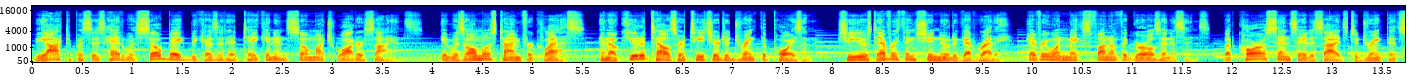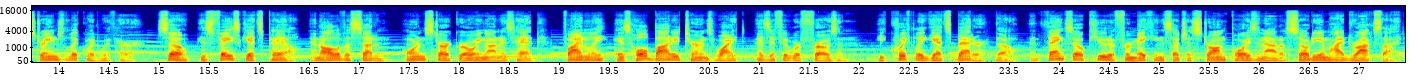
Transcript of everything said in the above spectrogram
The octopus's head was so big because it had taken in so much water science. It was almost time for class, and Okuda tells her teacher to drink the poison. She used everything she knew to get ready. Everyone makes fun of the girl's innocence, but Koro sensei decides to drink that strange liquid with her. So, his face gets pale, and all of a sudden, horns start growing on his head. Finally, his whole body turns white, as if it were frozen. He quickly gets better, though, and thanks Okuda for making such a strong poison out of sodium hydroxide,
